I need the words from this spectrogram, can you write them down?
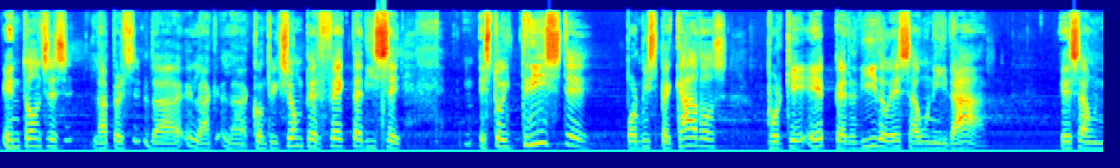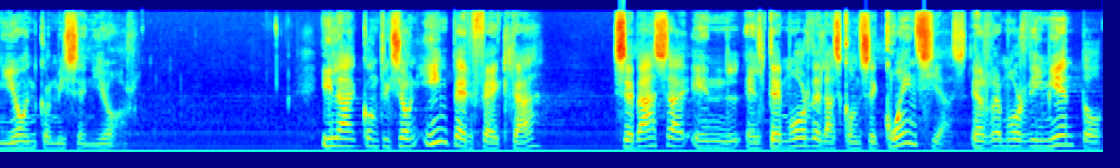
Entonces la, contrición perfecta dice, estoy triste por mis pecados porque he perdido esa unidad, esa unión con mi Señor. Y la contrición imperfecta se basa en el temor de las consecuencias, el remordimiento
